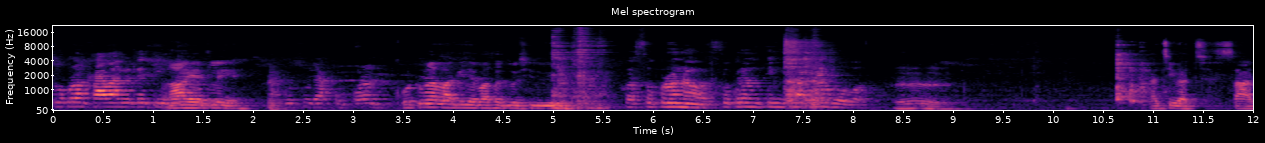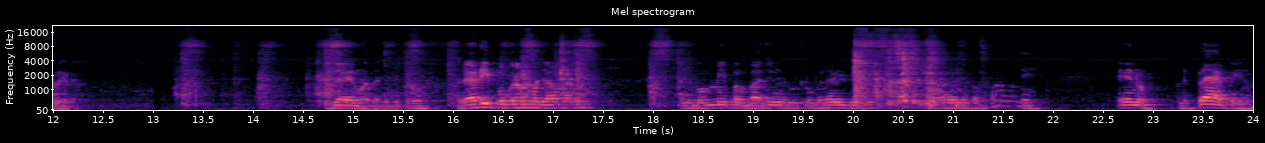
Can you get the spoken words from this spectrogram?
છોકરાને ખાવાનું એટલે હા એટલે. ખોટું ના લાગી જાય પાછળ જોશી છોકરોનો છોકરોને તીખું ના જોવો. હમ. સાચી વાત છે સારું હેડા. જય માતાજી મિત્રો. રેડી પ્રોગ્રામમાં જવા માટે? અને મમ્મી પણ બાજુનો રોટલો બનાવી દીધો. છે મારો અને પપ્પા અને એનો અને પ્રયાગભાઈનો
